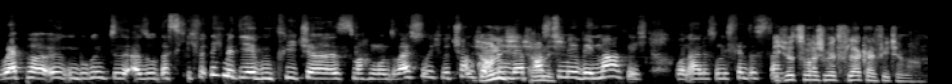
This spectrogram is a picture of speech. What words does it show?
Rapper, irgendein berühmter, also das, ich würde nicht mit jedem Features machen und so, weißt du, ich würde schon Ich gucken, nicht, wer passt zu mir, wen mag ich und alles und ich finde das dann, Ich würde zum Beispiel mit Flair kein Feature machen.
